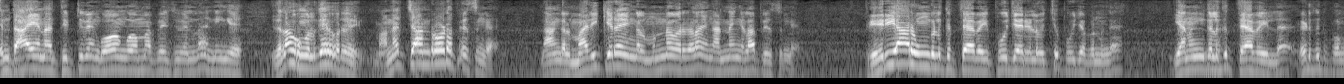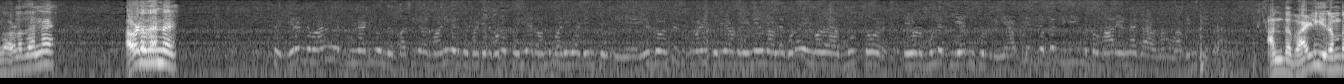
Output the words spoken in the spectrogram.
என் தாயை நான் திட்டுவேன் கோவம் கோவமாக பேசுவேன்லாம் நீங்கள் இதெல்லாம் உங்களுக்கே ஒரு மனச்சான்றோட பேசுங்க. நாங்கள் மதிக்கிற எங்கள் முன்னவர்களாக எங்கள் அண்ணங்களா பேசுங்க. பெரியார் உங்களுக்கு தேவை பூஜாரியில் வச்சு பூஜை பண்ணுங்க. எங்களுக்கு தேவையில்லை எடுத்துட்டு போங்க அவ்வளோதானே அவ்வளோதானே சார், இரண்டு சொல்றீங்க. அந்த வழி ரொம்ப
